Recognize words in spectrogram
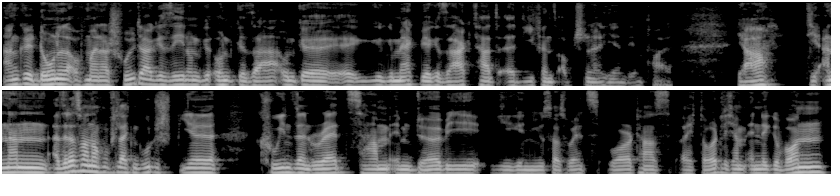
Uncle Donald auf meiner Schulter gesehen und, und, gesa und ge äh, gemerkt, wie er gesagt hat, äh, Defense optional hier in dem Fall. Ja, die anderen, also das war noch vielleicht ein gutes Spiel. Queensland Reds haben im Derby gegen New South Wales Waters recht deutlich am Ende gewonnen.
